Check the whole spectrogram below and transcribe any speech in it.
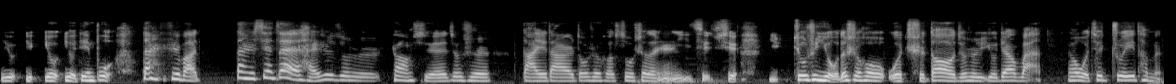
有有有有进步，但是吧，但是现在还是就是上学，就是大一大二都是和宿舍的人一起去，就是有的时候我迟到就是有点晚，然后我去追他们，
